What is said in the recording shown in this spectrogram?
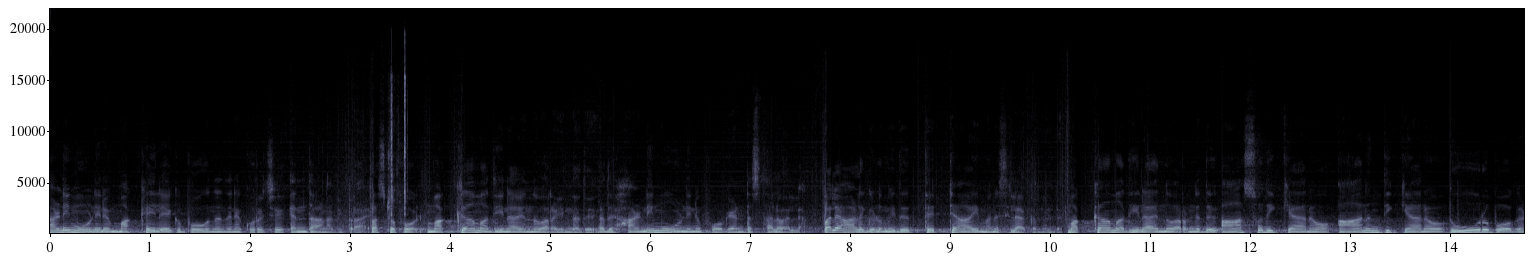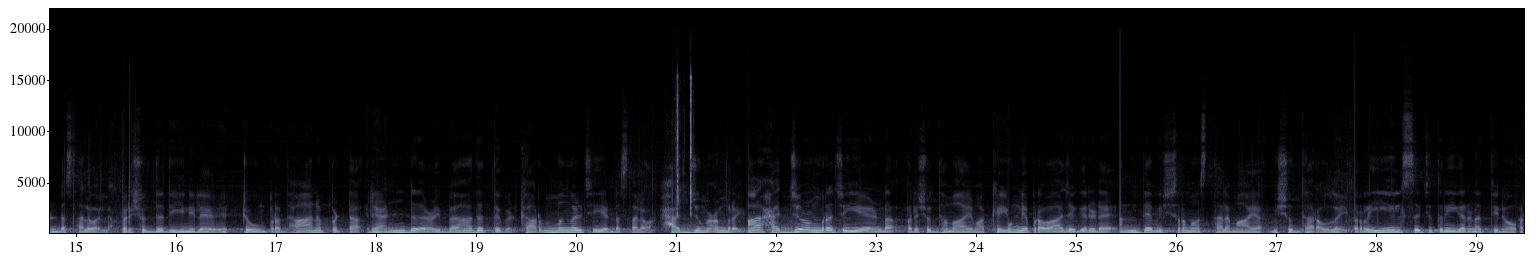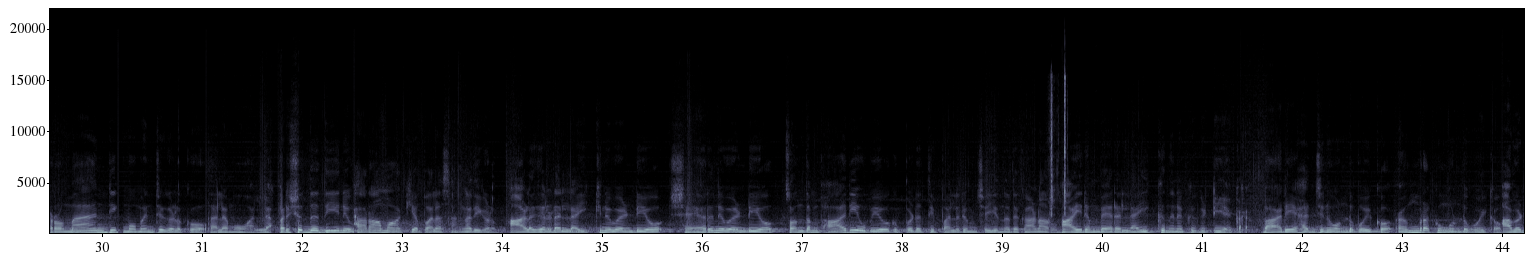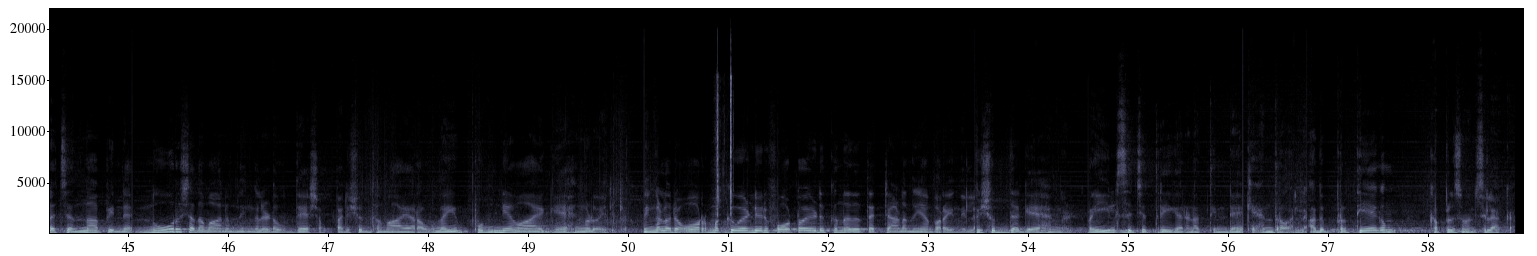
ഹണിമൂണിന് മക്കയിലേക്ക് പോകുന്നതിനെ കുറിച്ച് എന്താണ് അഭിപ്രായം? First of all Mecca Medina എന്ന് പറയുന്നത് അത് ഹണിമൂണിന് പോകേണ്ട സ്ഥലമല്ല. പല ആളുകളും ഇത് തെറ്റായി മനസ്സിലാക്കുന്നുണ്ട്. മക്ക മദീന എന്ന് പറഞ്ഞത് ആസ്വദിക്കാനോ ആനന്ദിക്കാനോ ടൂറ് പോകേണ്ട സ്ഥലമല്ല. പരിശുദ്ധ ദീനിലെ ഏറ്റവും പ്രധാനപ്പെട്ട രണ്ട് ഇബാദത്തുകൾ കർമ്മങ്ങൾ ചെയ്യേണ്ട സ്ഥലമാണ്. ഹജ്ജും അമ്രയും ആ ഹജ്ജ് ഉംറ ചെയ്യേണ്ട പരിശുദ്ധമായ മക്കയും പുണ്യപ്രവാചകരുടെ അന്ത്യവിശ്രമ സ്ഥലമായ വിശുദ്ധ റൗലയും റീൽസ് ചിത്രീകരണത്തിനോ റൊമാന്റിക് മൊമെന്റുകൾക്കോ സ്ഥലമോ അല്ല. പരിശുദ്ധ ദീന് ഹറാമാക്കിയ പല സംഗതികളും ആളുകളുടെ ലൈക്കിന് വേണ്ടിയോ ഷെയറിന് വേണ്ടിയോ സ്വന്തം ഭാര്യയെ ഉപയോഗപ്പെടുത്തി പലരും ചെയ്യുന്നത് കാണാറുണ്ട് ആയിരം പേരെ ലൈക്ക് നിനക്ക് കിട്ടിയേക്കാം. ഭാര്യയെ ഹജ്ജിന് കൊണ്ടുപോയിക്കോ എംറക്കും കൊണ്ടുപോയിക്കോ. അവിടെ ചെന്നാൽ പിന്നെ നൂറ് ശതമാനം നിങ്ങളുടെ ഉദ്ദേശം പരിശുദ്ധമായ റൗലയും പുണ്യമായ ഗേഹങ്ങളും ആയിരിക്കും. നിങ്ങളൊരു ഓർമ്മയ്ക്ക് വേണ്ടി ഒരു ഫോട്ടോ എടുക്കുന്നത് തെറ്റാണെന്ന് ഞാൻ പറയുന്നില്ല. വിശുദ്ധ ഗേഹങ്ങൾ റീൽസ് ചിത്രീകരണത്തിന്റെ കേന്ദ്രമല്ല. അത് പ്രത്യേകം കപ്പിൾസ് മനസ്സിലാക്കുക.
